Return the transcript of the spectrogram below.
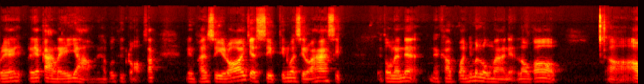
ระยะระยะกลางระยะยาวนะครับก็คือกรอบสัก 1,470ถึง1,450 ตรงนั้นเนี่ยนะครับวันที่มันลงมาเนี่ยเราก็เอา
